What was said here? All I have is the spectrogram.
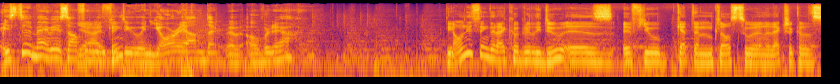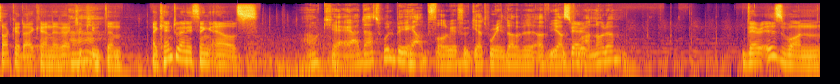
Is there maybe something Yeah, you can do in your end uh, over there? The only thing that I could really do is if you get them close to an electrical socket, I can electrocute Ah. them. I can't do anything else. Okay, uh, that will be helpful if we get rid of, of just There- one of them. There is one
